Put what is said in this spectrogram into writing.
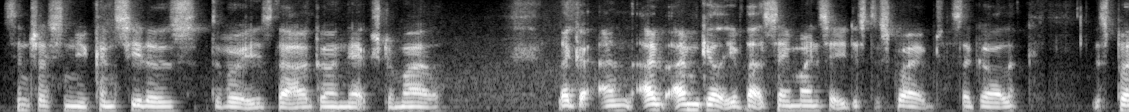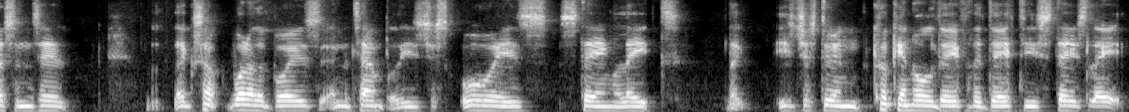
it's interesting. You can see those devotees that are going the extra mile. Like, and i I'm guilty of that same mindset you just described. It's like, oh, look, this person's here. Like some one of the boys in the temple, he's just always staying late. Like he's just doing cooking all day for the deity. Stays late,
